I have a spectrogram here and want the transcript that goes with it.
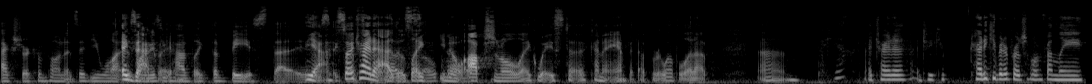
extra components if you want as long as Exactly. you have like the base that is yeah so i try to add That's those like so you know cool. optional like ways to kind of amp it up or level it up. Um, but yeah i try to i try to keep, try to keep it approachable and friendly.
